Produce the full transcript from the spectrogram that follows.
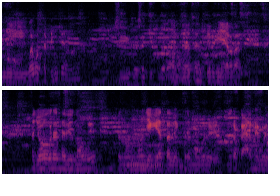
ni huevos te pinchen, ¿no? Sí, se sentir culero, ¿no? Te hace sentir mierda, güey. Yo, gracias a Dios, no, güey. O sea, no, no llegué a tal extremo, güey, de, drogarme, güey,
